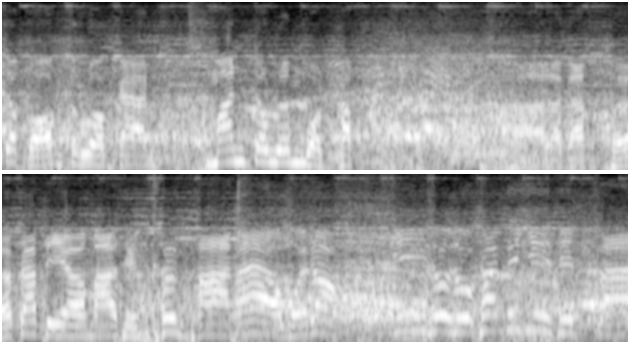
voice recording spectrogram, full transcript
เจ้าของสโลแกนมันจนลืมหมดครับเอาละครับเผลอแป๊บเดียวมาถึงครึ่งทางแล้วมวยรอบอีซูซูครั้งที่ 23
